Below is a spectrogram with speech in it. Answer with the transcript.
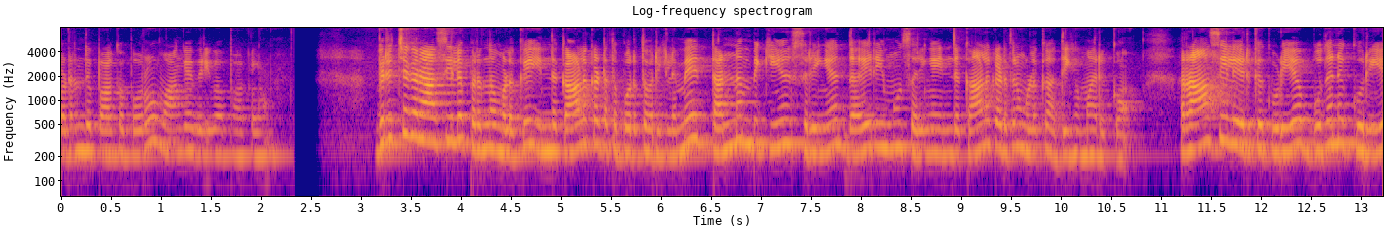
தொடர்ந்து பார்க்க போகிறோம் வாங்க விரிவாக பார்க்கலாம். விருச்சக ராசியில் பிறந்தவங்களுக்கு இந்த காலகட்டத்தை பொறுத்த வரைக்குமே தன்னம்பிக்கையும் சரிங்க தைரியமும் சரிங்க. இந்த காலகட்டத்தில் உங்களுக்கு அதிகமாக இருக்கும். ராசியில் இருக்கக்கூடிய புதனுக்குரிய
